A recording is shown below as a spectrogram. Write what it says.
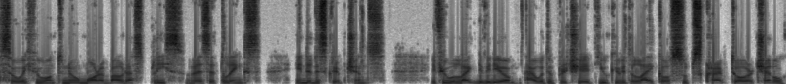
So if you want to know more about us, please visit links in the descriptions. If you would like the video, I would appreciate you give it a like or subscribe to our channel.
